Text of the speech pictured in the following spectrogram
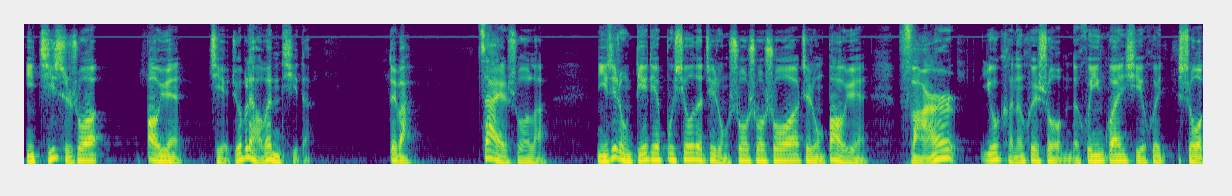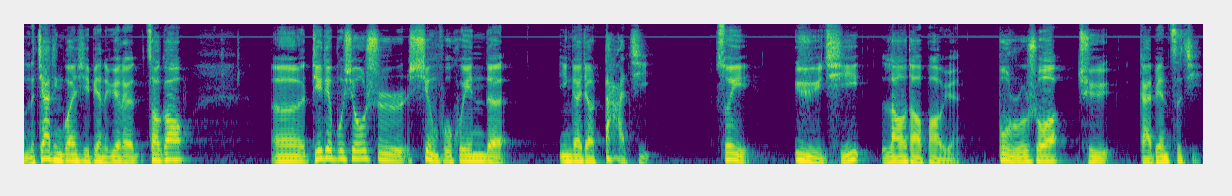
你即使说抱怨解决不了问题的，对吧？再说了，你这种喋喋不休的这种说说说这种抱怨，反而有可能会使我们的婚姻关系，会使我们的家庭关系变得越来越糟糕。呃，喋喋不休是幸福婚姻的应该叫大忌，所以与其唠叨抱怨。不如说去改变自己，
